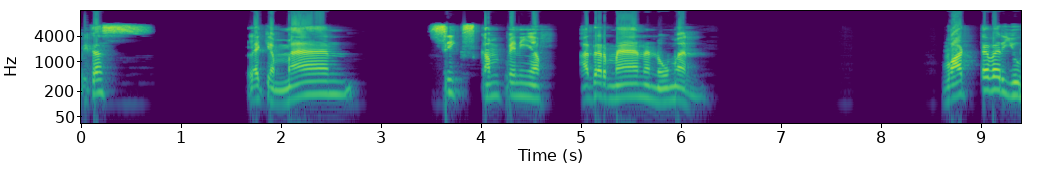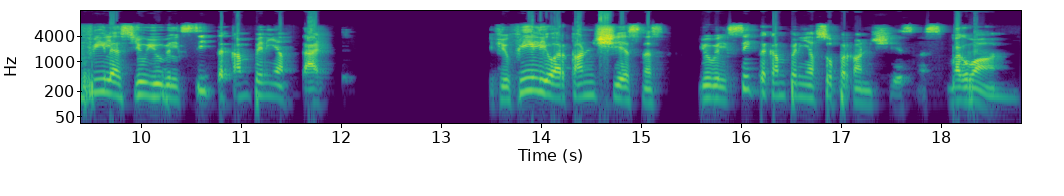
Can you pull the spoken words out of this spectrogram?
because like a man seeks company of other man and woman. Whatever you feel as you, you will seek the company of that. If you feel your consciousness, you will seek the company of super consciousness, Bhagavan.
